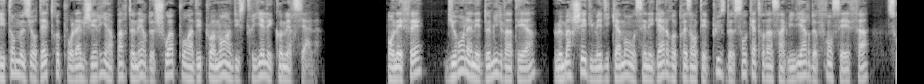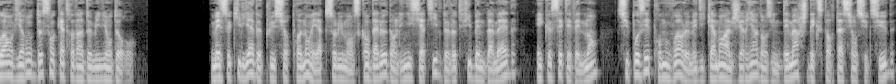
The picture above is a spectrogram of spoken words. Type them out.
est en mesure d'être pour l'Algérie un partenaire de choix pour un déploiement industriel et commercial. En effet, durant l'année 2021, le marché du médicament au Sénégal représentait plus de 185 milliards de francs CFA, soit environ 282 millions d'euros. Mais ce qu'il y a de plus surprenant et absolument scandaleux dans l'initiative de Lotfi Ben Bamed, est que cet événement, supposé promouvoir le médicament algérien dans une démarche d'exportation sud-sud,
